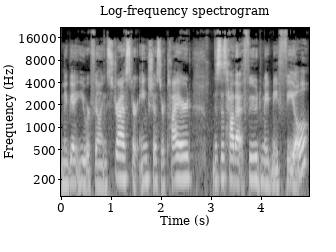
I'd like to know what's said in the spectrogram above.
Maybe you were feeling stressed or anxious or tired. This is how that food made me feel.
